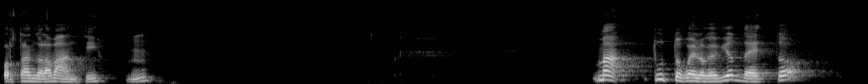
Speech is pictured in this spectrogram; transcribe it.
portandola avanti? Mm? Ma tutto quello che vi ho detto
